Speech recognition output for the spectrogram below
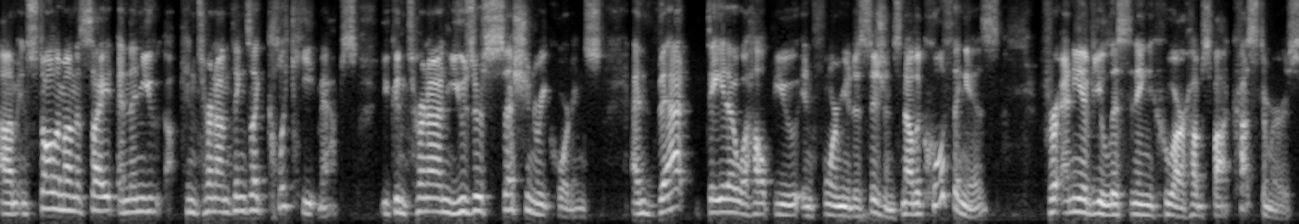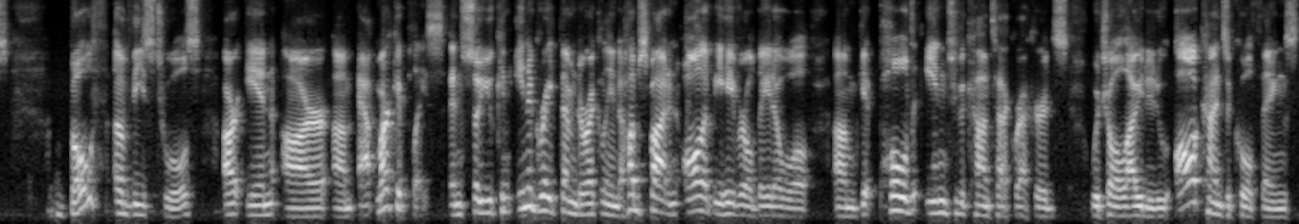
um, install them on the site, and then you can turn on things like click heat maps. You can turn on user session recordings, and that data will help you inform your decisions. Now, the cool thing is, for any of you listening who are HubSpot customers, both of these tools are in our um, app marketplace. And so you can integrate them directly into HubSpot, and all that behavioral data will um, get pulled into the contact records, which will allow you to do all kinds of cool things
